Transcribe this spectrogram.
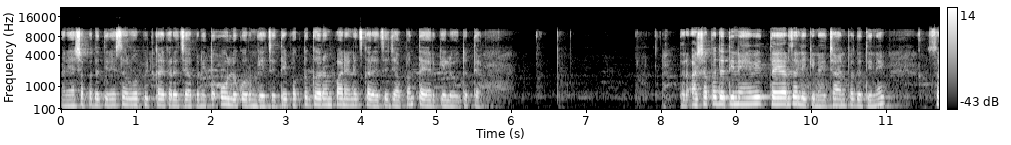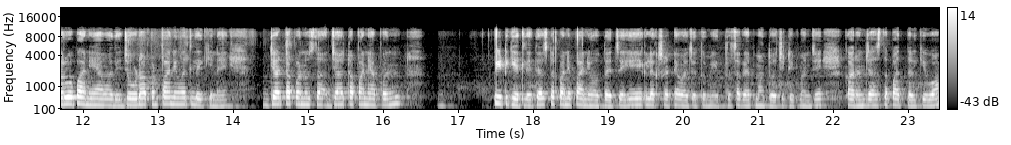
आणि अशा पद्धतीने सर्व पीठ काय करायचं आपण इथं ओलं करून घ्यायचं ते फक्त गरम पाण्यानेच करायचं जे आपण तयार केलं होतं त्या. तर अशा पद्धतीने हे तयार झाले की नाही? छान पद्धतीने. सर्व पाणी यामध्ये जेवढं आपण पाणी वतले की नाही ज्या टपानुसार ज्या टपाने आपण पीठ घेतले त्याच टपाने पाणी ओतायचं हे एक लक्षात ठेवायचं तुम्ही. इथं सगळ्यात महत्त्वाची टीप म्हणजे कारण जास्त पातळ किंवा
